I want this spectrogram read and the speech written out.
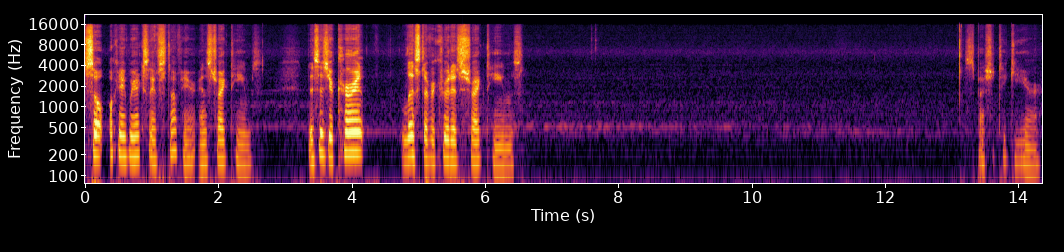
So, okay, we actually have stuff here. And strike teams. This is your current list of recruited strike teams. Specialty gear.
